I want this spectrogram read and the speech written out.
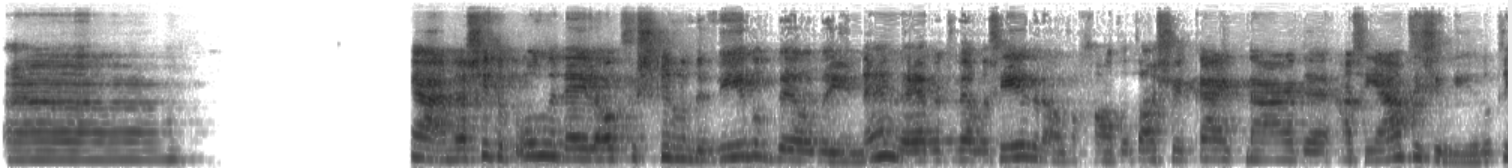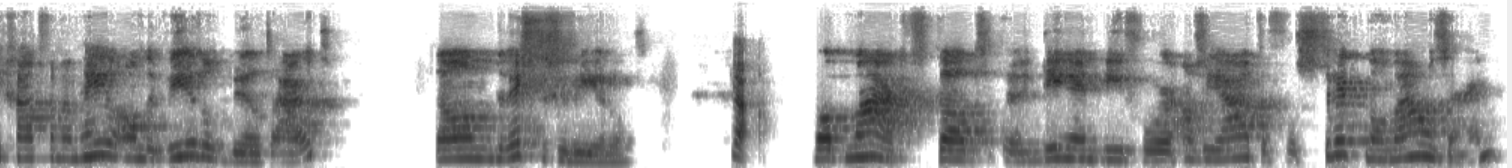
Uh, ja, en daar zitten op onderdelen ook verschillende wereldbeelden in. Hè? We hebben het wel eens eerder over gehad. Dat als je kijkt naar de Aziatische wereld, die gaat van een heel ander wereldbeeld uit dan de westerse wereld. Wat maakt dat uh, dingen die voor Aziaten volstrekt normaal zijn,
